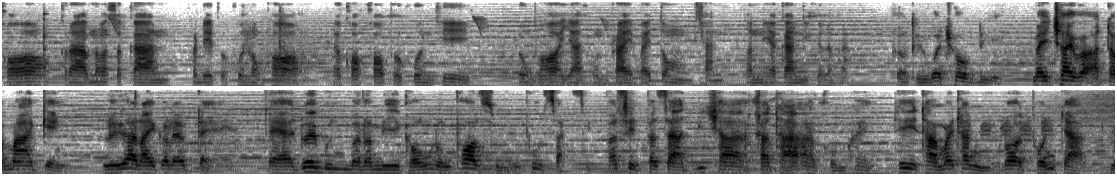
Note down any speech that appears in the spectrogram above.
ขอกราบนมัสการพระเดชพระคุณหลวงพ่อ แล้วขอขอบพระคุณที่หลวงพ่อยาสมุนไพรไปต้มฉัน ตอนนี้อาการดีขึ้นแล้วครับ ก็ถือว่าโชคดี ไม่ใช่ว่าอาตมาเก่ง หรืออะไรก็แล้วแต่ แต่ด้วยบุญบารมีของหลวงพ่อสูงผู้ศักดิ์สิทธิ์ประสิทธิ์ประสาทวิชาคาถาอาคมให้ ที่ทำให้ท่านรอดพ้นจากโร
